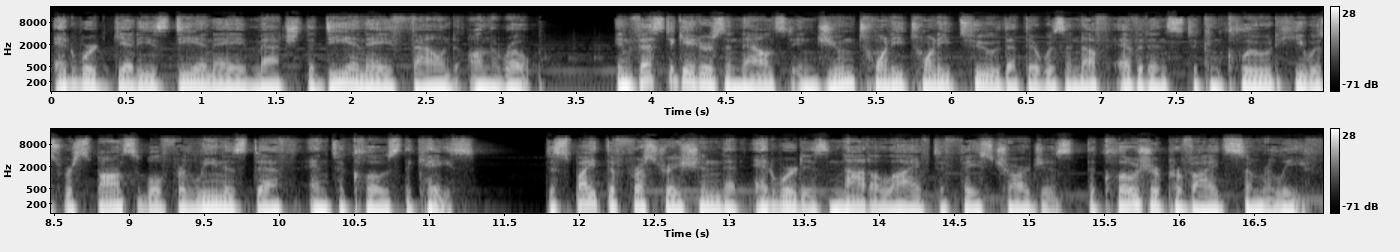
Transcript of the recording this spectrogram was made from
Edward Geddes's DNA matched the DNA found on the rope. Investigators announced in June 2022 that there was enough evidence to conclude he was responsible for Lena's death and to close the case. Despite the frustration that Edward is not alive to face charges, the closure provides some relief.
